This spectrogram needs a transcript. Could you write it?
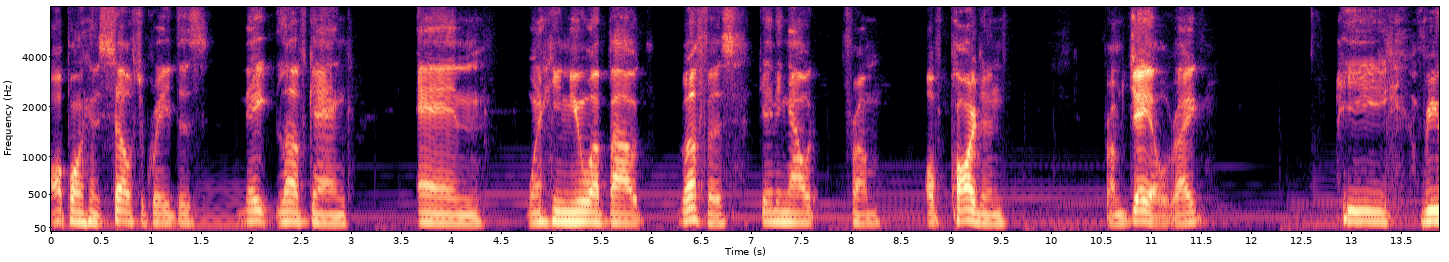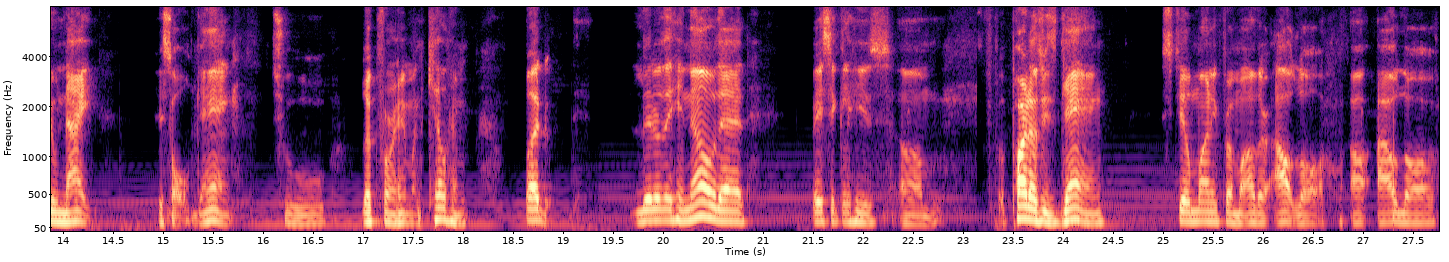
upon himself to create this nate love gang and when he knew about Rufus getting out from of pardon from jail, right? He reunite his whole gang to look for him and kill him. But little did he know that basically he's um part of his gang steal money from other outlaw uh, outlaw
